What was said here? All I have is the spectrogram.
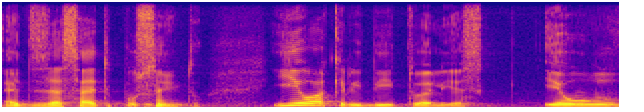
é 17%. E eu acredito, Elias, eu,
